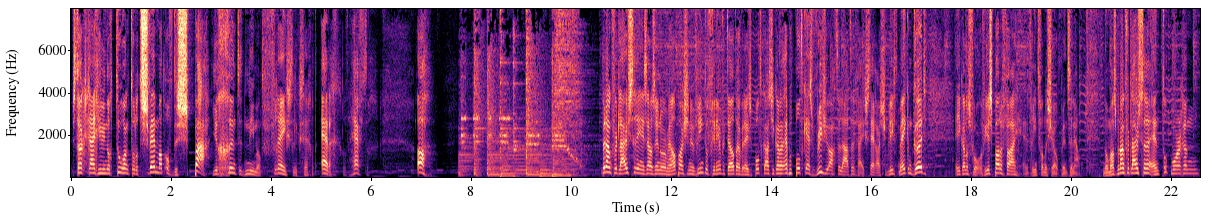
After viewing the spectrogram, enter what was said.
Straks krijgen jullie nog toegang tot het zwembad of de spa. Je gunt het niemand. Vreselijk zeg. Wat erg. Wat heftig. Oh. Bedankt voor het luisteren en je zou ons enorm helpen als je een vriend of vriendin vertelt over deze podcast. Je kan een Apple Podcast review achterlaten. Vijf sterren alsjeblieft. Make them good. En je kan ons volgen via Spotify en vriendvandeshow.nl. Nogmaals bedankt voor het luisteren en tot morgen.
